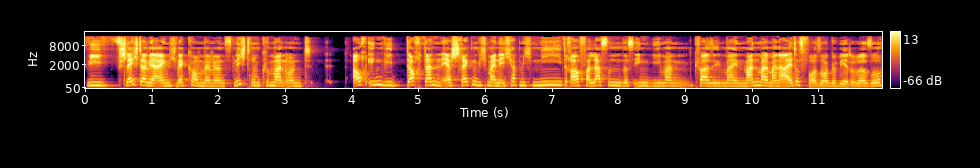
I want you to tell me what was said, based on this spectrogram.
wie schlechter wir eigentlich wegkommen, wenn wir uns nicht drum kümmern und auch irgendwie doch dann erschreckend. Ich meine, ich habe mich nie drauf verlassen, dass irgendwie man quasi mein Mann mal meine Altersvorsorge wird oder so.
